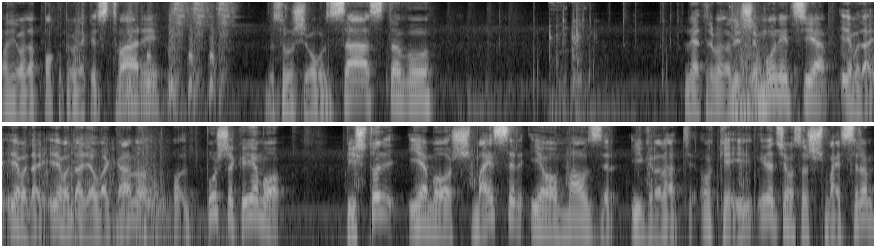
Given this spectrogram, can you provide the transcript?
Odimo da pokupimo neke stvari. Da srušimo ovu zastavu. Ne treba nam više municija. Idemo dalje, idemo dalje, idemo dalje lagano. Od pušaka imamo pištolj, imamo šmajser, imamo mauzer i granate. Ok, idat ćemo sa šmajserom,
